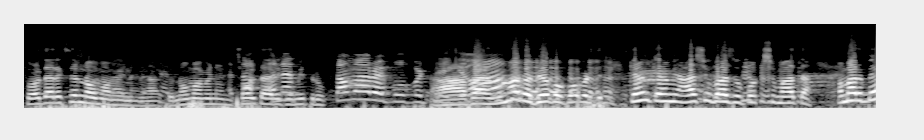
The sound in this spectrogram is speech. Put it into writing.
સોળ તારીખ છે નવમા મહિનાની. હા તો નવમા મહિનાની સોળ તારીખે મિત્રો. તમારો પોપટ હા ભાઈ અમારો ભેગો પોપટ છે. કેમ કે અમે આશુબાજુ પક્ષમાં હતા. અમારે બે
